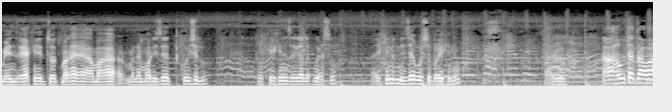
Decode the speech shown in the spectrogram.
মেইন জেগাখিনিত য'ত মানে আমাৰ মানে মই নিজে কৰিছিলোঁ। তো সেইখিনি জেগালৈ গৈ আছোঁ। এইখিনি নিজে কৰিছোঁ বাৰু এইখিনিও আৰু আহো তাত যাৱা।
